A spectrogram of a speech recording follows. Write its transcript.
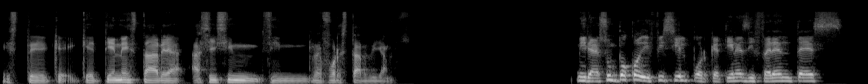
este, que, que tiene esta área así sin, sin reforestar, digamos? Mira, es un poco difícil porque tienes diferentes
